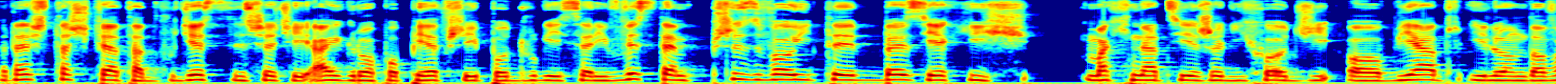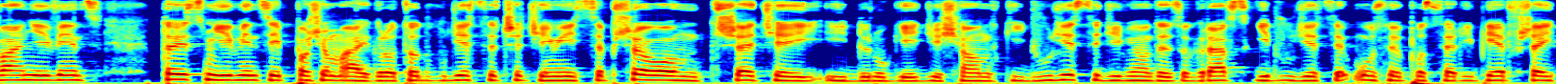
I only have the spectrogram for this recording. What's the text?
Reszta świata, 23 Aigro po pierwszej i po drugiej serii, występ przyzwoity, bez jakichś machinacji, jeżeli chodzi o wiatr i lądowanie, więc to jest mniej więcej poziom agro. To 23 miejsce, przełom trzeciej i drugiej dziesiątki, 29 Zografski, 28 po serii pierwszej.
